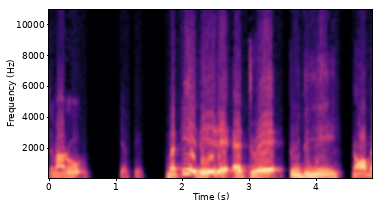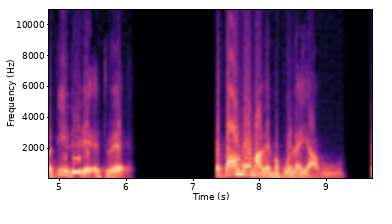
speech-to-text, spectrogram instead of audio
ကျမတို့ဖြစ်သေးမပြည့်သေးတဲ့အတွက်သူသည်เนาะမပြည့်သေးတဲ့အတွက်တပေါင်းတန်းမှလည်းမပွင့်လိုက်ရဘူးတ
